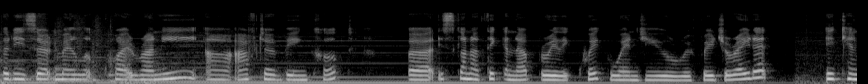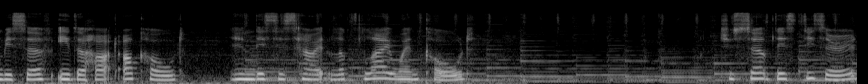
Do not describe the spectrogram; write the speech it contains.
The dessert may look quite runny uh, after being cooked, but it's gonna thicken up really quick when you refrigerate it. It can be served either hot or cold. And this is how it looks like when cold. To serve this dessert,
